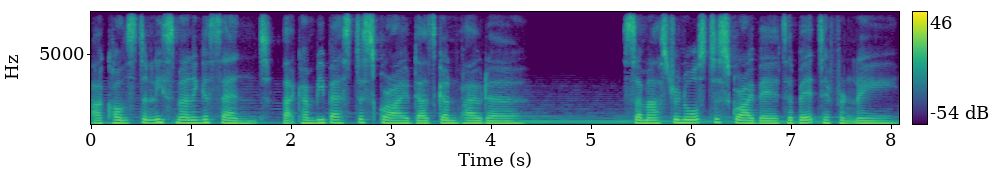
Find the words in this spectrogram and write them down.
are constantly smelling a scent that can be best described as gunpowder. Some astronauts describe it a bit differently,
